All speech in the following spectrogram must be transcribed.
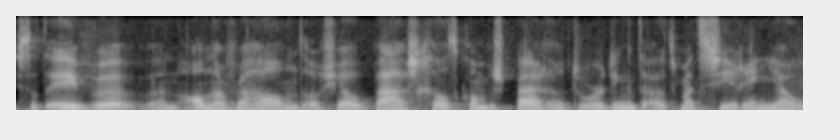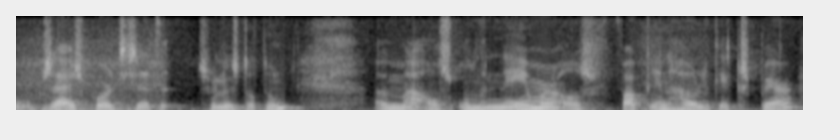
is dat even een ander verhaal, want als jouw baas geld kan besparen door dingen te automatiseren en jou op zijspoor te zetten, zullen ze dat doen. Uh, maar als ondernemer, als vakinhoudelijk expert,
